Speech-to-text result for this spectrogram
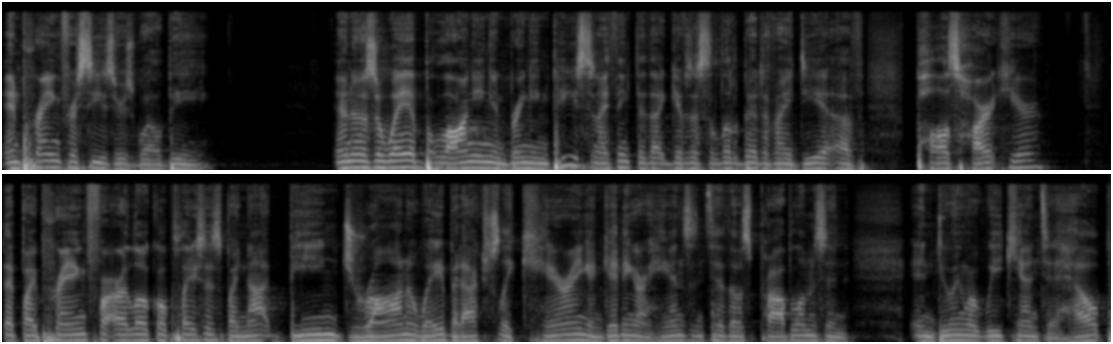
and praying for Caesar's well being. And it was a way of belonging and bringing peace. And I think that that gives us a little bit of an idea of Paul's heart here that by praying for our local places, by not being drawn away, but actually caring and getting our hands into those problems and, and doing what we can to help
